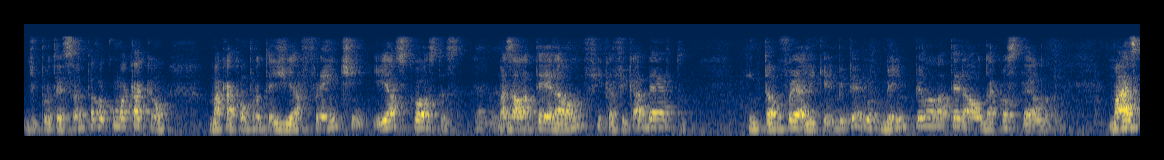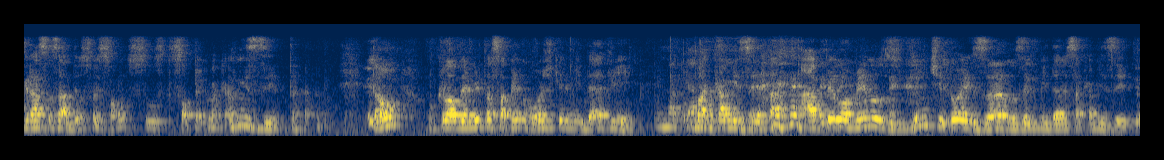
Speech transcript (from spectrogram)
de proteção e estava com o macacão. O macacão protegia a frente e as costas, mas a lateral não fica, fica aberto. Então foi ali que ele me pegou, bem pela lateral da costela. Mas graças a Deus foi só um susto, só pegou a camiseta. Então o Claudemir está sabendo hoje que ele me deve Uma uma camiseta. Há pelo menos 22 anos ele me deve essa camiseta.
